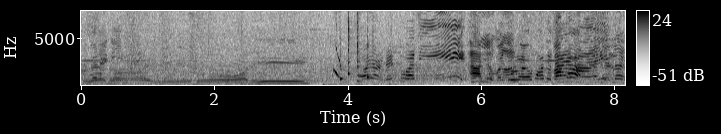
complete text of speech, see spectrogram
ตัวไหนดี ตัวนี้พ่ออยากได้ตัวนี้ อะเดี๋ยวมาดูกันว่าพ่อจะได้ไหมเรียนเลย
